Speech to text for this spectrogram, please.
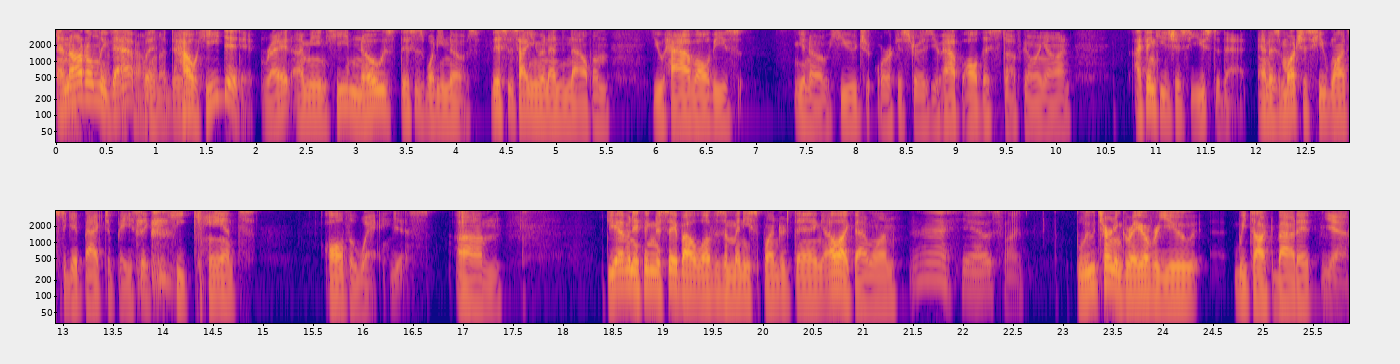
And So not only that, how but wanna do it. how he did it, right? I mean, he knows this is what he knows. This is how you end an album. You have all these, you know, huge orchestras. You have all this stuff going on. I think he's just used to that. And as much as he wants to get back to basics, he can't all the way. yes, Um, do you have anything to say about "Love Is a Many Splendored Thing"? I like that one. eh, yeah, it was fine. "Blue Turning Gray Over You." We talked about it. Yeah,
